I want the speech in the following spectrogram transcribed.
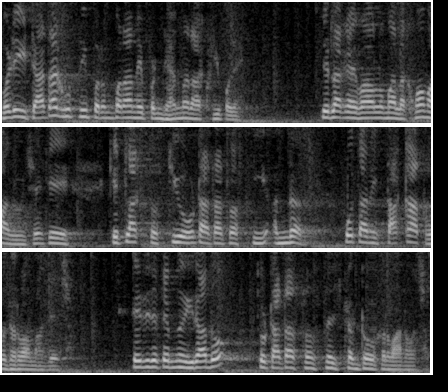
વળી ટાટા ગ્રુપની પરંપરાને પણ ધ્યાનમાં રાખવી પડે. કેટલાક અહેવાલોમાં લખવામાં આવ્યું છે કે કેટલાક ટ્રસ્ટીઓ ટાટા ટ્રસ્ટની અંદર પોતાની તાકાત વધારવા માગે છે. એ રીતે તેમનો ઈરાદો તો ટાટા સન્સને જ કંટ્રોલ કરવાનો છે.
